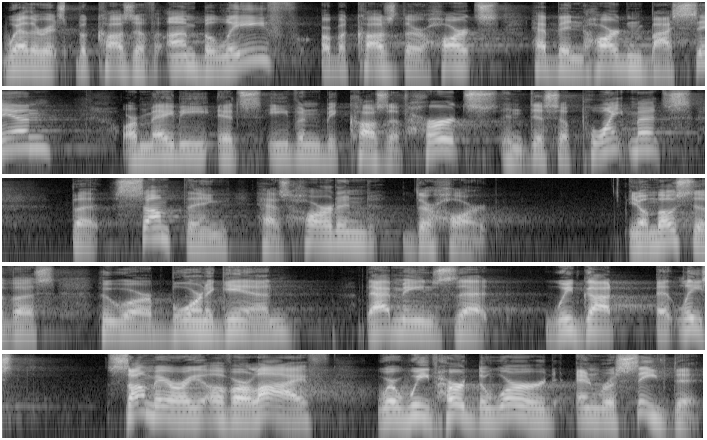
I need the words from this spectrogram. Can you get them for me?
whether it's because of unbelief or because their hearts have been hardened by sin, or maybe it's even because of hurts and disappointments, but something has hardened their heart. You know, most of us who are born again, that means that we've got at least some area of our life where we've heard the word and received it.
